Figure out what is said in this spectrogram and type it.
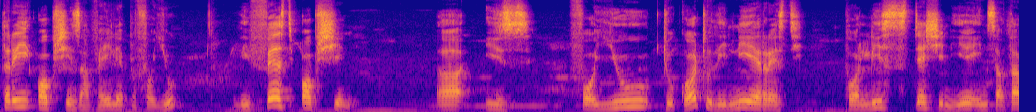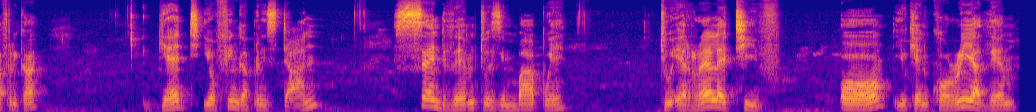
three options available for you. The first option uh, is for you to go to the nearest police station here in South Africa, get your fingerprints done, send them to Zimbabwe to a relative, or you can courier them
